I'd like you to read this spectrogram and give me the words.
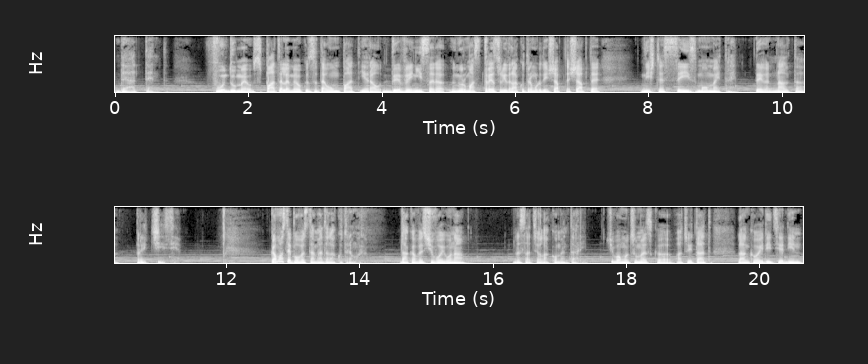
de atent fundul meu, spatele meu când stăteau în pat erau deveniseră în urma stresului de la cutremurul din 77 niște seismometre de înaltă precizie. Cam asta e povestea mea de la cutremur. Dacă aveți și voi una, lăsați-o la comentarii. Și vă mulțumesc că ați uitat la încă o ediție din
